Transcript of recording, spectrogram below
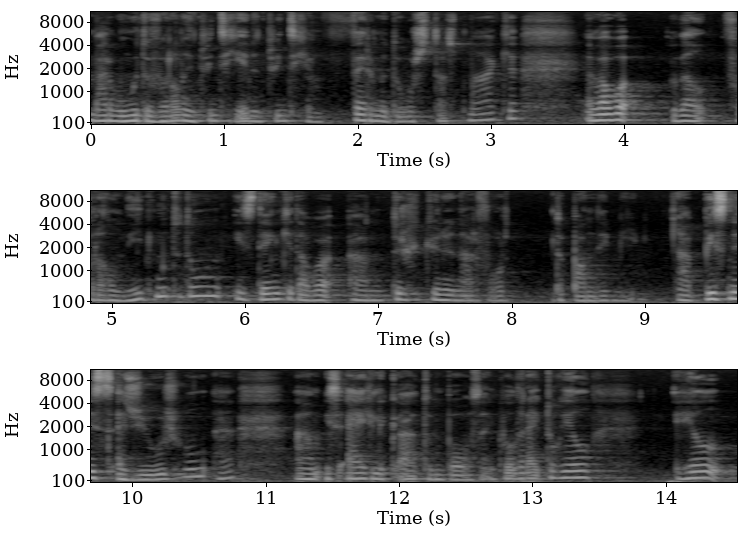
Maar we moeten vooral in 2021 een ferme doorstart maken. En wat we wel vooral niet moeten doen, is denken dat we um, terug kunnen naar voor de pandemie. Business as usual hè, um, is eigenlijk uit een boos. En ik wil er eigenlijk toch heel, heel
